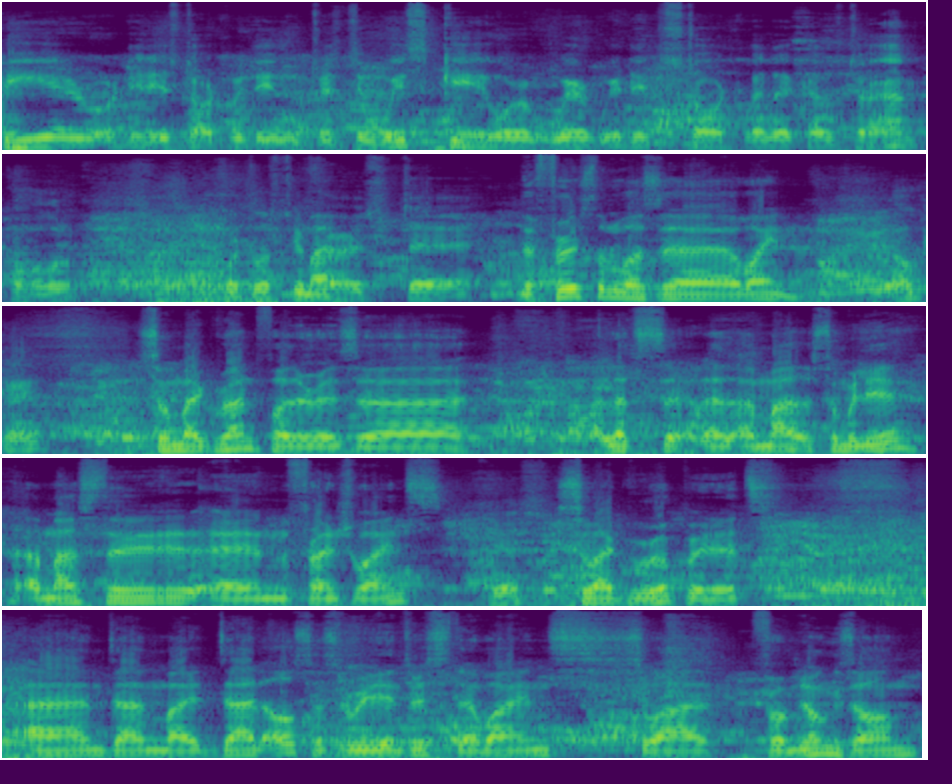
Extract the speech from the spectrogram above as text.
beer, or did you start with an interest in whiskey, or where, where did it start when it comes to alcohol? What was your My- first? Uh, The first one was uh, wine. okay. So my grandfather is a let's a, a sommelier, a master in French wines. Yes. So I grew up with it. And then my dad also is really interested in wines. So I, from young on,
